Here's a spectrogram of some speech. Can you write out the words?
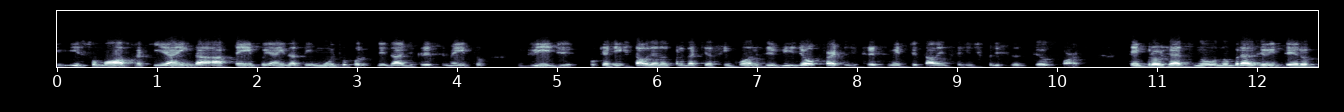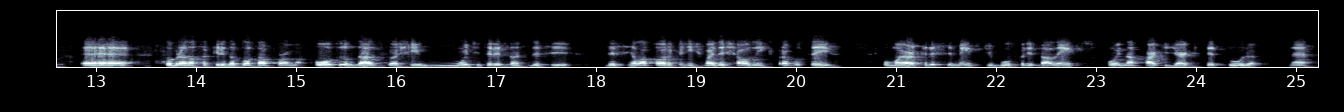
Isso mostra que ainda há tempo e ainda tem muita oportunidade de crescimento. Vide o que a gente está olhando para daqui a cinco anos e vide a oferta de crescimento de talentos que a gente precisa de Salesforce. Tem projetos no, no Brasil inteiro é, sobre a nossa querida plataforma. Outros dados que eu achei muito interessantes desse, desse relatório, que a gente vai deixar o link para vocês, o maior crescimento de busca de talentos foi na parte de arquitetura, né?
